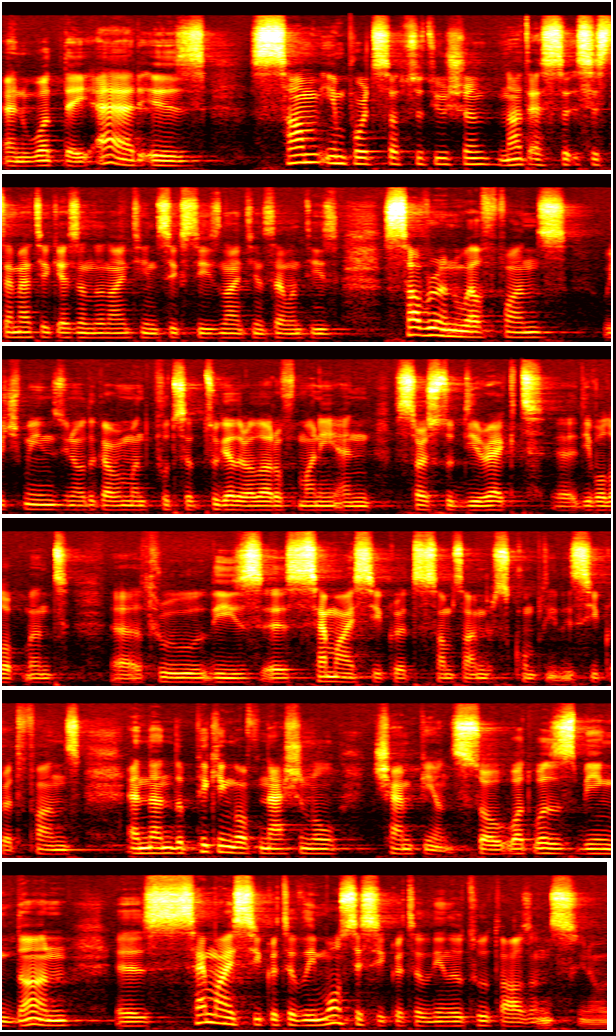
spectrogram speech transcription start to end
And what they add is some import substitution, not as systematic as in the 1960s, 1970s, sovereign wealth funds, which means you know the government puts together a lot of money and starts to direct uh, development uh, through these uh, semi-secret, sometimes completely secret funds, and then the picking of national champions. So what was being done is semi-secretively, mostly secretively in the 2000s, you know,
